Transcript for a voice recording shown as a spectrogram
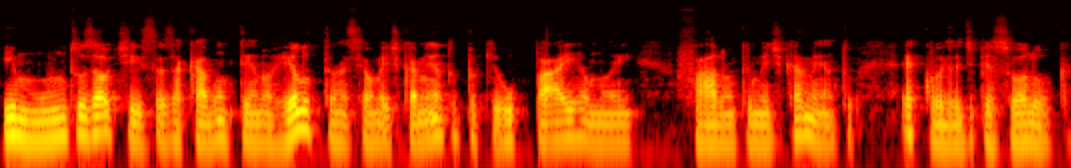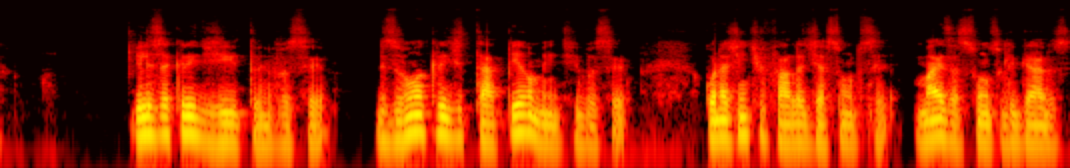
E muitos autistas acabam tendo relutância ao medicamento porque o pai e a mãe falam que o medicamento é coisa de pessoa louca. Eles acreditam em você. Eles vão acreditar piamente em você. Quando a gente fala de assuntos, mais assuntos ligados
